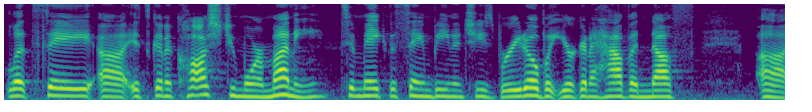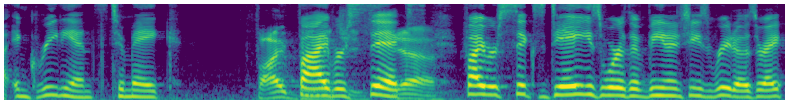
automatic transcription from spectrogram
let's say uh, it's going to cost you more money to make the same bean and cheese burrito, but you're going to have enough uh, ingredients to make Five, five or cheese, six Yeah. five or six days worth of bean and cheese burritos right?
